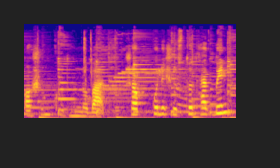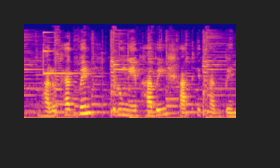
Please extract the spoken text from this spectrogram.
অসংখ্য ধন্যবাদ। সকলে সুস্থ থাকবেন। ভালো থাকবেন এবং এভাবেই সাথে থাকবেন।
